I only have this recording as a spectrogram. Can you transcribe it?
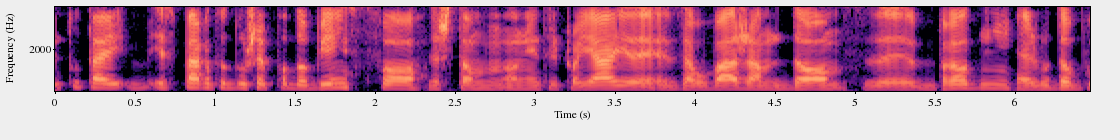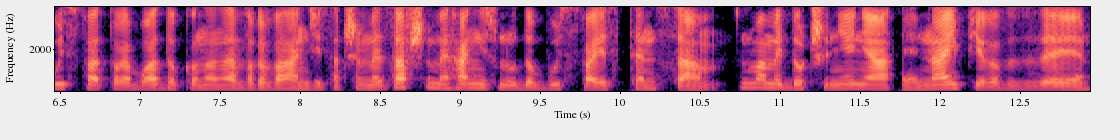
y, tutaj jest bardzo duże podobieństwo, zresztą no nie tylko ja je zauważam, do zbrodni ludobójstwa, która była dokonana w Rwandzie. Znaczy me, zawsze mechanizm ludobójstwa jest ten sam. Mamy do czynienia y, najpierw z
